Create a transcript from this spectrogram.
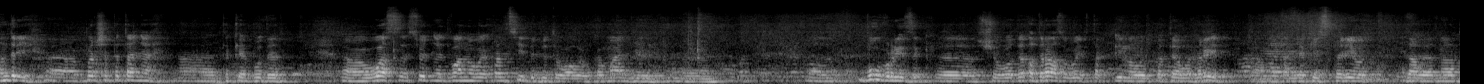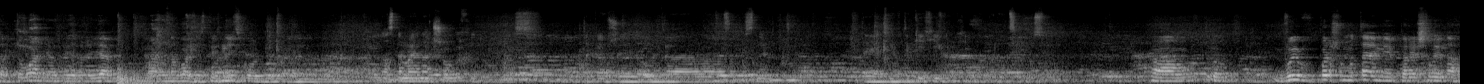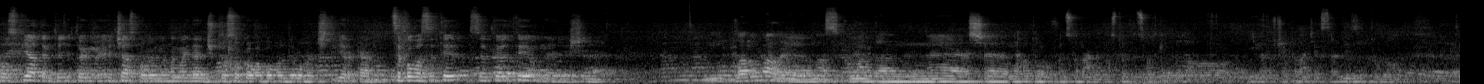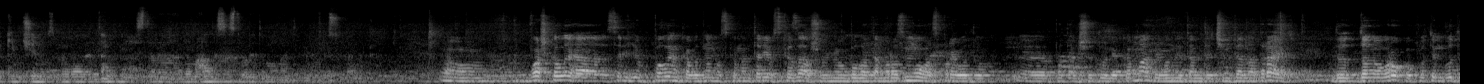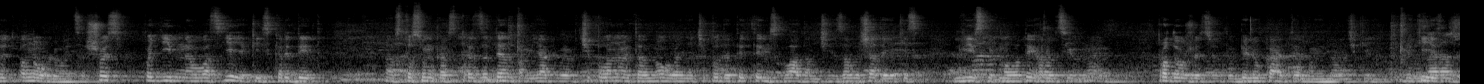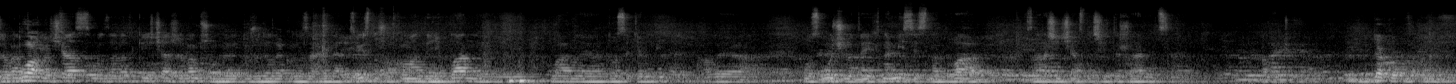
Андрій, е, перше питання е, таке буде. Е, У вас сьогодні два нові гравці дебютували в команді. Був ризик, що одразу ви їх так кинули в котел гри, там, там якийсь період дали на адаптування. Я маю на увазі з технічного боку. У нас немає інакшого виходу. У нас така вже велика лава запасних. Та як не в таких іграх і це просто. Ви в першому таймі перейшли на гру з п'ятим, тоді той час, коли ми на майданчику Сокола була друга четвірка. Це було ситуативне рішення. Ну, Планували, у нас команда не, ще не готова функціонально на 100% до ігор в чемпіонаті екстралізі, тому таким чином збивали темп і намагалися створити моменти від суперника. Ваш колега Сергій Поленко в одному з коментарів сказав, що у нього була там розмова з приводу е, подальшої долі команди. Вони там, де чемпіонат грають до, до нового року, потім будуть оновлюватися. Щось подібне у вас є, якийсь кредит в стосунках з президентом? Як ви чи плануєте оновлення, чи будете тим складом, чи залишати якісь львівських молодих гравців? Ну продовжується білюка тему і новачки. Які Ми є зараз живемо плани? такий час, ми зараз такий час живемо, що ми дуже далеко не заглядаємо. Звісно, що в команди є плани, і плани досить амбітні, але озвучувати їх на місяць, на два в зараз час нашій державі це авантюра. Дякую за коментар.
